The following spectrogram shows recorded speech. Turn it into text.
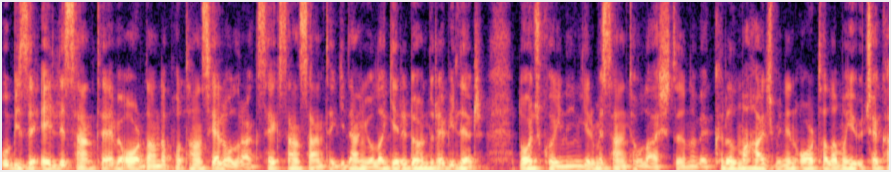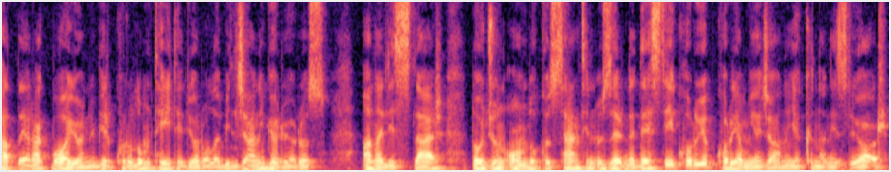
bu bizi 50 sente ve oradan da potansiyel olarak 80 sente giden yola geri döndürebilir. Dogecoin'in 20 sente ulaştığını ve kırılma hacminin ortalamayı 3'e katlayarak boğa yönlü bir kurulum teyit ediyor olabileceğini görüyoruz analistler Doge'un 19 sentin üzerinde desteği koruyup koruyamayacağını yakından izliyor.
